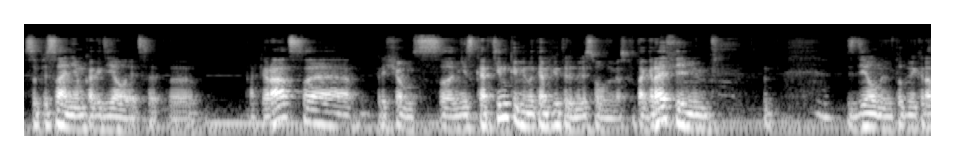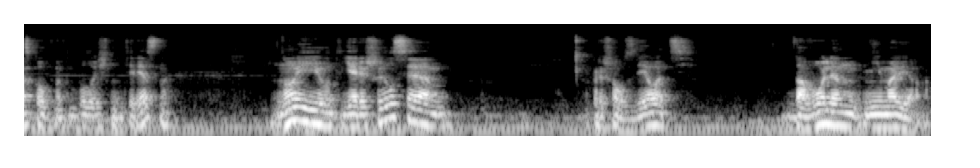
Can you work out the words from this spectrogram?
с описанием, как делается эта операция, причем с, не с картинками на компьютере нарисованными, а с фотографиями, сделанными под микроскопом, это было очень интересно. Ну и вот я решился, пришел сделать, доволен неимоверно.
